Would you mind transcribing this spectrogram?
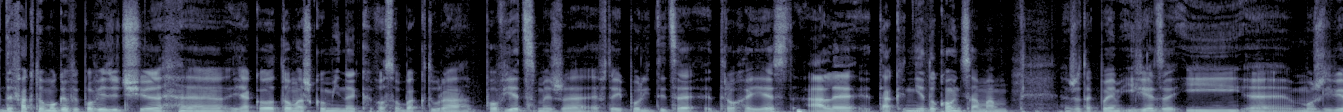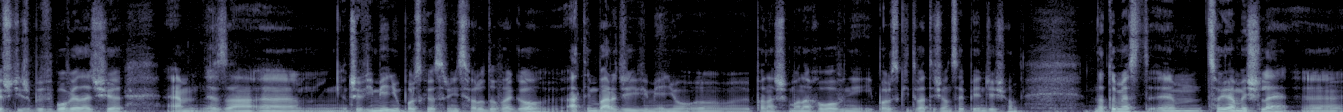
De facto mogę wypowiedzieć się e, jako Tomasz Kominek, osoba, która powiedzmy, że w tej polityce trochę jest, ale tak nie do końca mam, że tak powiem, i wiedzę, i e, możliwości, żeby wypowiadać się za, czy w imieniu Polskiego Stronnictwa Ludowego, a tym bardziej w imieniu e, pana Szymona Hołowni i Polski 2050. Natomiast co ja myślę? E,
